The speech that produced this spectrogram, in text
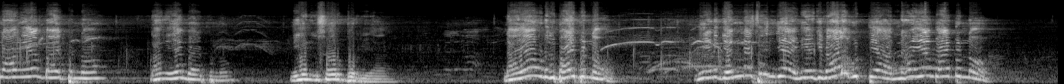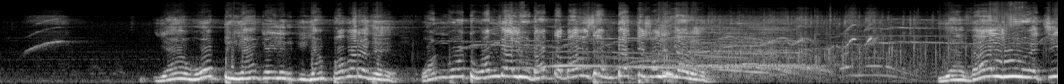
நாங்க ஏன் பயப்படணும்? நாங்க ஏன் பயப்படணும்? நீ எனக்கு சோறு போடுறியா? நான் ஏன் உனக்கு பயப்படணும்? நீ எனக்கு என்ன செஞ்ச? நீ எனக்கு வேலை கொடுத்தியா? நான் ஏன் பயப்படணும்? என் ஓட்டு என் கையில இருக்கு? என் பவர் அது. ஒன் ஓட்டு one value doctor Babasaheb Ambedkar சொல்லியிருக்காரு. என் வேல்யூ வச்சு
